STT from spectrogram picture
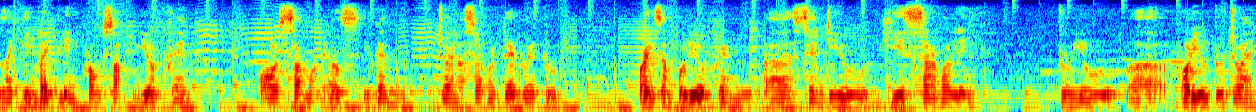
like invite link from some, your friend or someone else. You can join a server that way too. For example your friend uh, send you his server link to you uh, for you to join.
